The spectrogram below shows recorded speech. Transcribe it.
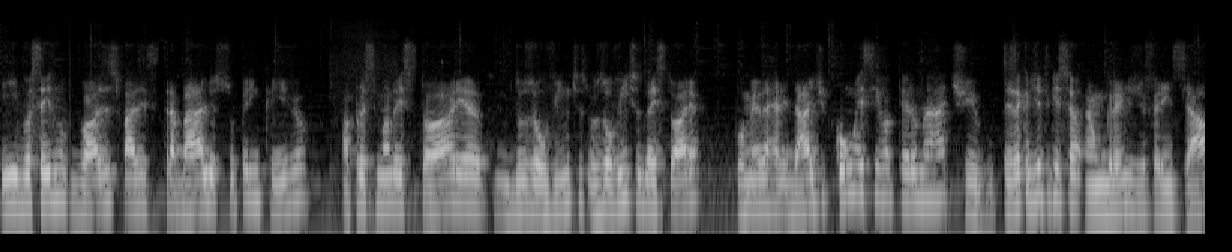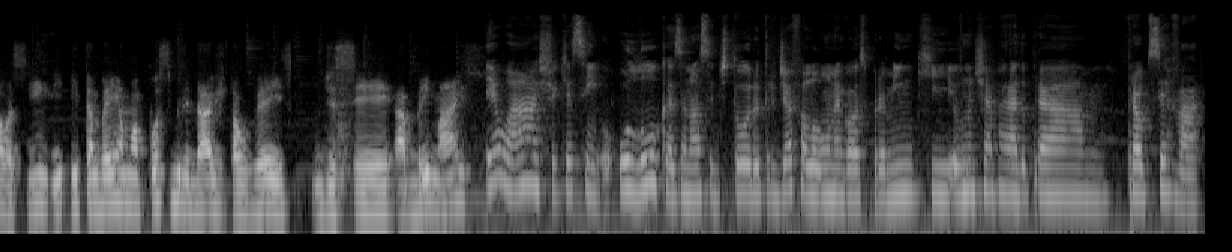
E vocês no Vozes fazem esse trabalho super incrível, aproximando a história dos ouvintes, os ouvintes da história por meio da realidade com esse roteiro narrativo. Vocês acreditam que isso é um grande diferencial, assim? E, e, também é uma possibilidade, talvez, de se abrir mais? Eu acho que, assim, o Lucas, o nosso editor, outro dia falou um negócio para mim que eu não tinha parado para observar.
